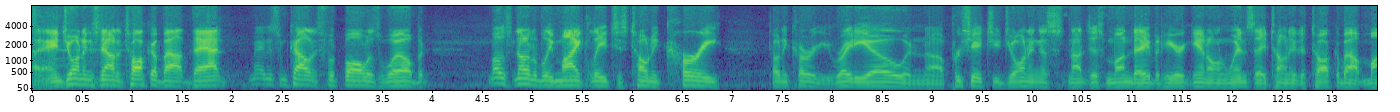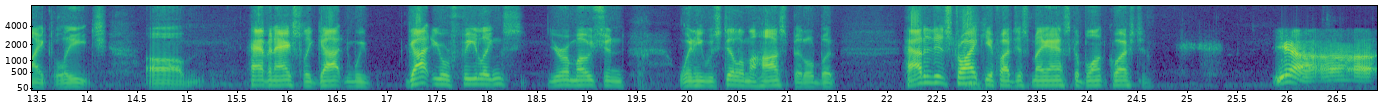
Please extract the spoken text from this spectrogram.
and joining us now to talk about that maybe some college football as well, but most notably Mike Leach is Tony Kurre, Tony Kurre Radio, and uh, appreciate you joining us not just Monday, but here again on Wednesday, Tony, to talk about Mike Leach. Um, haven't actually gotten we got your feelings, your emotion when he was still in the hospital, but how did it strike you? If I just may ask a blunt question. Yeah, uh,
